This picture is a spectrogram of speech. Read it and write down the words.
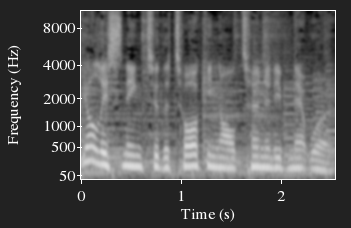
You're listening to the Talking Alternative Network.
